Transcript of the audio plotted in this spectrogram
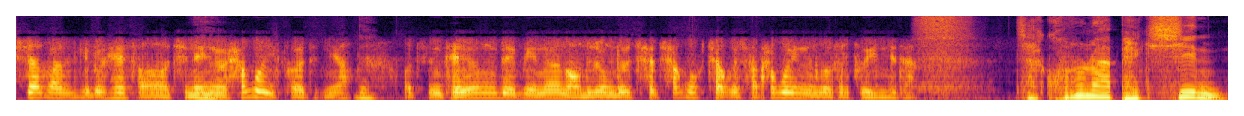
시작하기로 해서 진행을 네. 하고 있거든요. 네. 어쨌든 대응 대비는 어느 정도 차곡차곡 잘 하고 있는 것으로 보입니다. 자, 코로나 백신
